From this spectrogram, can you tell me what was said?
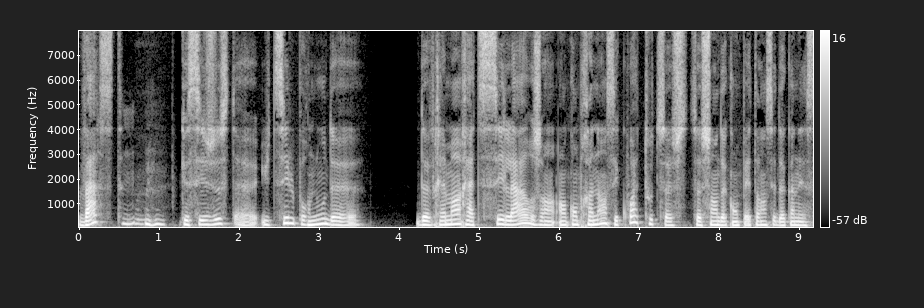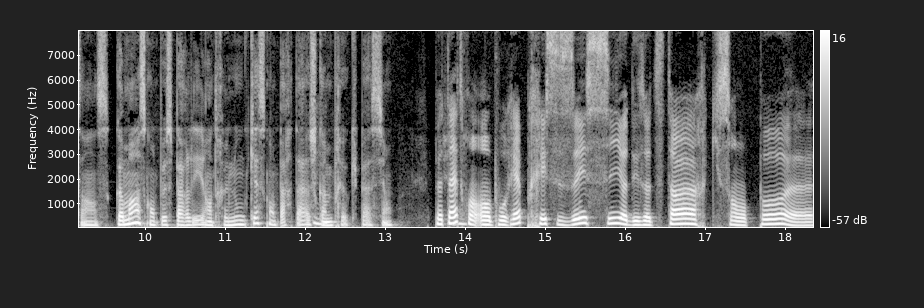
vastes mm. mm-hmm. que c'est juste euh, utile pour nous de, de vraiment ratisser large en, comprenant c'est quoi tout ce, champ de compétences et de connaissances. Comment est-ce qu'on peut se parler entre nous? Qu'est-ce qu'on partage mm. comme préoccupation? Peut-être on, pourrait préciser s'il y a des auditeurs qui sont pas... Euh,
